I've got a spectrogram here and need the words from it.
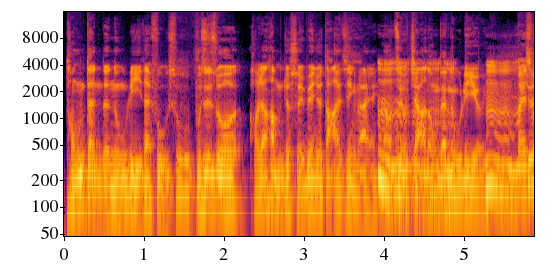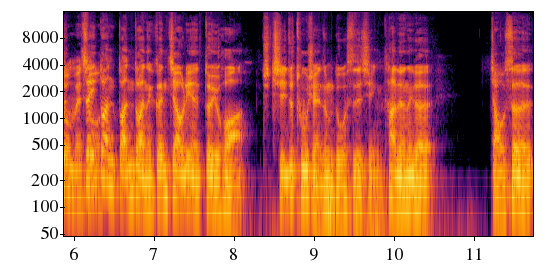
同等的努力在付出，不是说好像他们就随便就打了进来，然后只有加农在努力而已。嗯嗯，没错没错。这一段短短的跟教练的对话，其实就凸显了这么多事情，他的那个角色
